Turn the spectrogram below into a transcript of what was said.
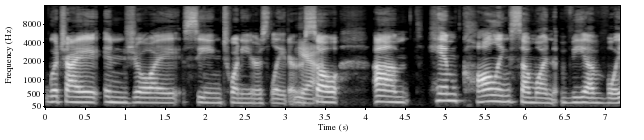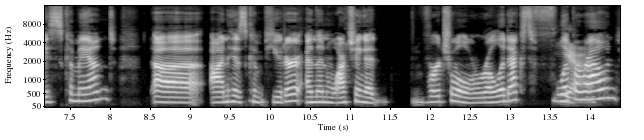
which I enjoy seeing 20 years later. Yeah. So, um, him calling someone via voice command uh, on his computer and then watching a virtual Rolodex flip Yeah. around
